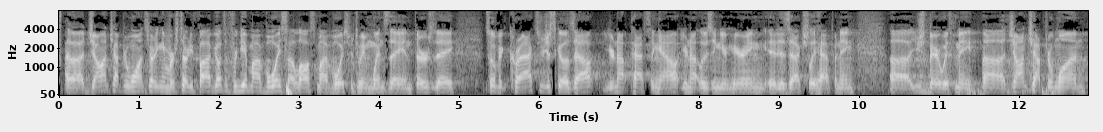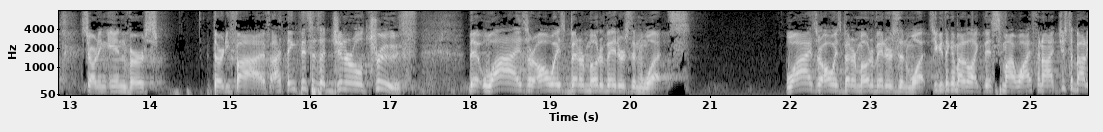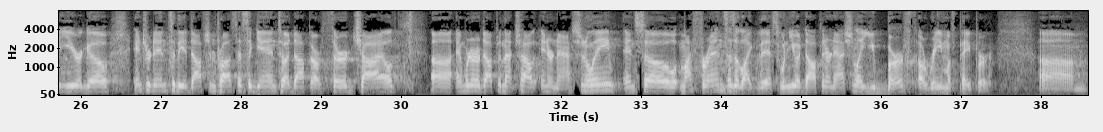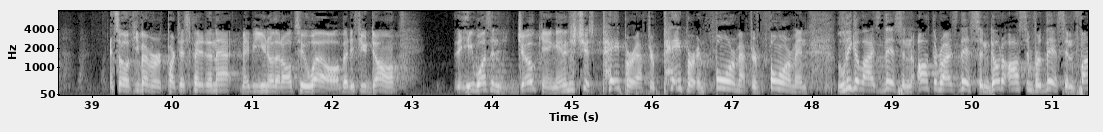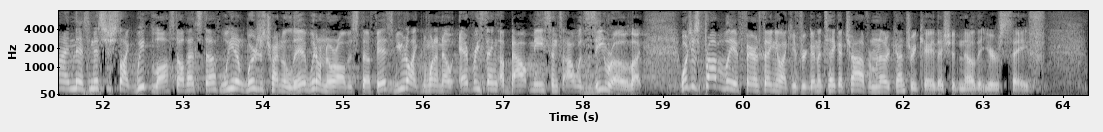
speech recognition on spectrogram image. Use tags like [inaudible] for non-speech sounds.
Uh, John chapter 1, starting in verse 35. You have to forgive my voice. I lost my voice between Wednesday and Thursday. So if it cracks or just goes out, you're not passing out. You're not losing your hearing. It is actually happening. Uh, you just bear with me. Uh, John chapter 1, starting in verse 35. I think this is a general truth that whys are always better motivators than whats. Whys are always better motivators than what. You can think about it like this. My wife and I, just about a year ago, entered into the adoption process again to adopt our third child. Uh, and we're adopting that child internationally. And so my friend says it like this when you adopt internationally, you birth a ream of paper. Um, and so if you've ever participated in that, maybe you know that all too well. But if you don't, he wasn't joking, and it's just paper after paper and form after form, and legalize this and authorize this and go to Austin for this and find this, and it's just like we've lost all that stuff. We don't, we're just trying to live. We don't know where all this stuff is. You like want to know everything about me since I was zero, like, which is probably a fair thing. Like if you're going to take a child from another country, Kay, they should know that you're safe.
